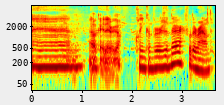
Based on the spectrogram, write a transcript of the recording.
And okay, there we go. Clean conversion there for the round.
